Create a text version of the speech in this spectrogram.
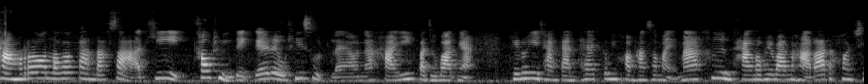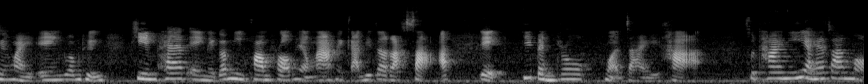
ทางรอดแล้วก็การรักษาที่เข้าถึงเด็กได้เร็วที่สุดแล้วนะคะ ยิ่งปัจจุบันเนี่ยเทคโนโลยีทางการแพทย์ก็มีความทันสมัยมากขึ้น ทางโรงพยาบาลมหาราชนครเชียงใหม่เอง รวมถึงทีมแพทย์เองเนี่ยก็มีความพร้อมอย่างมากในการที่จะรักษาเด็กที่เป็นโรคหัวใจค่ะ สุดท้ายนี้อยากให้อาจารย์หมอ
